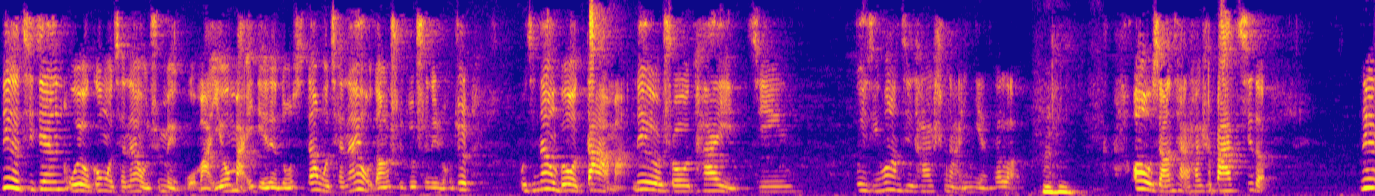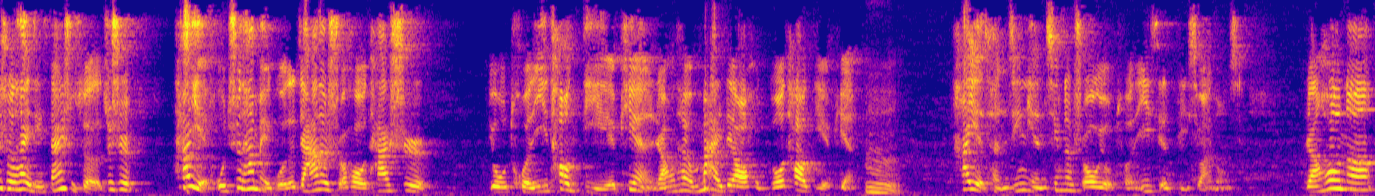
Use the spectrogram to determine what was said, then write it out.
那个期间，我有跟我前男友去美国嘛，也有买一点点东西。但我前男友当时就是那种，就是我前男友比我大嘛，那个时候他已经，我已经忘记他是哪一年的了。哦，我想起来他是八七的，那个时候他已经三十岁了，就是。他也，我去他美国的家的时候，他是有囤一套碟片，然后他有卖掉很多套碟片。嗯，他也曾经年轻的时候有囤一些自己喜欢的东西。然后呢，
